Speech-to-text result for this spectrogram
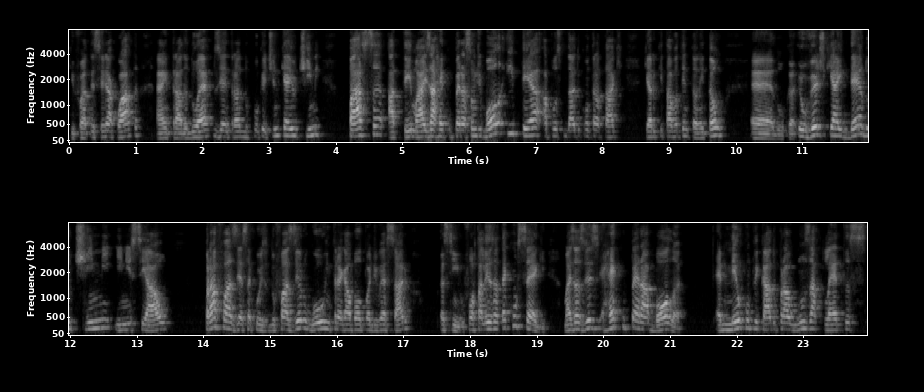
Que foi a terceira e a quarta, a entrada do Hercules e a entrada do Pochettino, que aí o time passa a ter mais a recuperação de bola e ter a, a possibilidade do contra-ataque, que era o que estava tentando. Então, é, Luca, eu vejo que a ideia do time inicial para fazer essa coisa do fazer o gol, entregar a bola para o adversário, assim, o Fortaleza até consegue, mas às vezes recuperar a bola é meio complicado para alguns atletas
